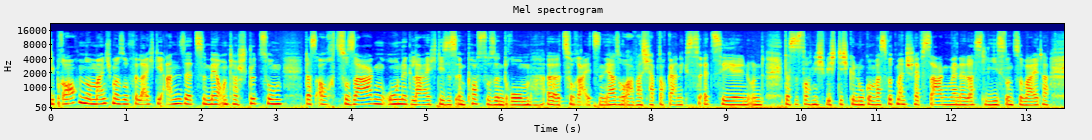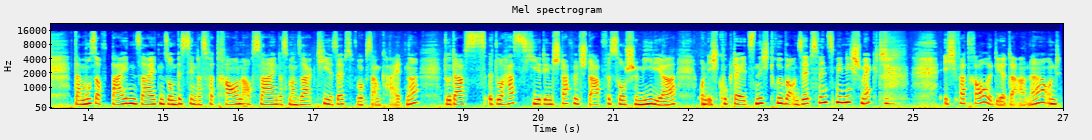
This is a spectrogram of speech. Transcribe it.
Die brauchen nur manchmal so vielleicht die Ansätze, mehr Unterstützung, das auch zu sagen, ohne gleich dieses Imposter-Syndrom äh, zu reizen. Ja, so, ah, was, ich habe doch gar nichts zu erzählen und das ist doch nicht wichtig genug und was wird mein Chef sagen, wenn er das liest und so weiter. Da muss auf beiden Seiten so ein bisschen das Vertrauen auch sein, dass man sagt, hier Selbstwirksamkeit. Ne? Du darfst, du hast hier den Staffelstab für Social Media und ich gucke da jetzt nicht drüber und selbst wenn es mir nicht schmeckt, ich vertraue dir da. Ne? Und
